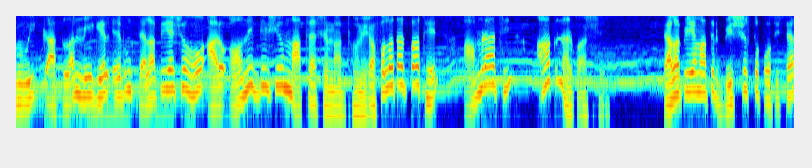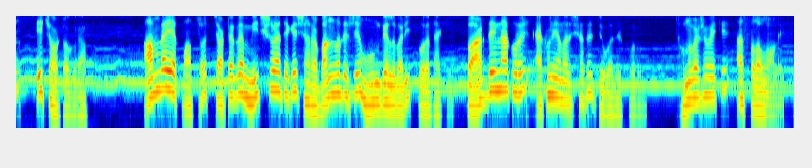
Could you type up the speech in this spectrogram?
রুই, কাতলা, মিগেল এবং তেলাপিয়া সহ আরও অনেক দেশীয় মাছ চাষের মাধ্যমে। সফলতার পথে আমরা আছি আপনার পাশে। তেলাপিয়া মাছের বিশ্বস্ত প্রতিষ্ঠান এই চট্টগ্রাম। আমরাই একমাত্র চট্টগ্রাম মিটসরা থেকে সারা বাংলাদেশে হোম ডেলিভারি করে থাকি। তো আর দেরি না করে এখনই আমাদের সাথে যোগাযোগ করুন। ধন্যবাদ সবাইকে। আসসালামু আলাইকুম।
